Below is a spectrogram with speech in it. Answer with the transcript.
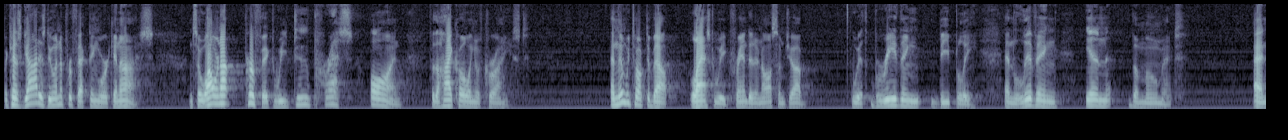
because God is doing a perfecting work in us. And so while we're not perfect, we do press on for the high calling of Christ. And then we talked about last week, Fran did an awesome job with breathing deeply and living in the moment and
